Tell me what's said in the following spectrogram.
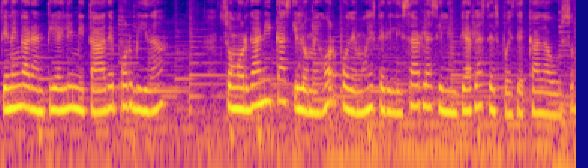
Tienen garantía ilimitada de por vida. Son orgánicas y lo mejor podemos esterilizarlas y limpiarlas después de cada uso.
